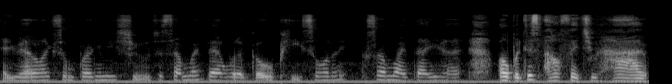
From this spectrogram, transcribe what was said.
And you had on like some burgundy shoes or something like that with a gold piece on it. Something like that you had. Oh, but this outfit you had,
